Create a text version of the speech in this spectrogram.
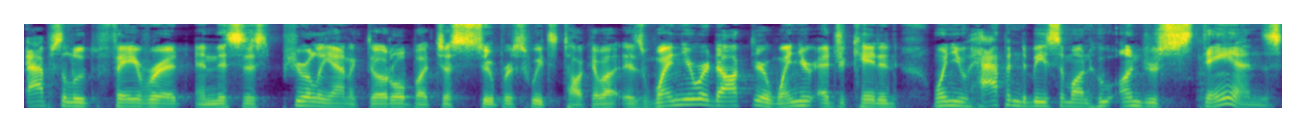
absolute favorite, and this is purely anecdotal, but just super sweet to talk about, is when you're a doctor, when you're educated, when you happen to be someone who understands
